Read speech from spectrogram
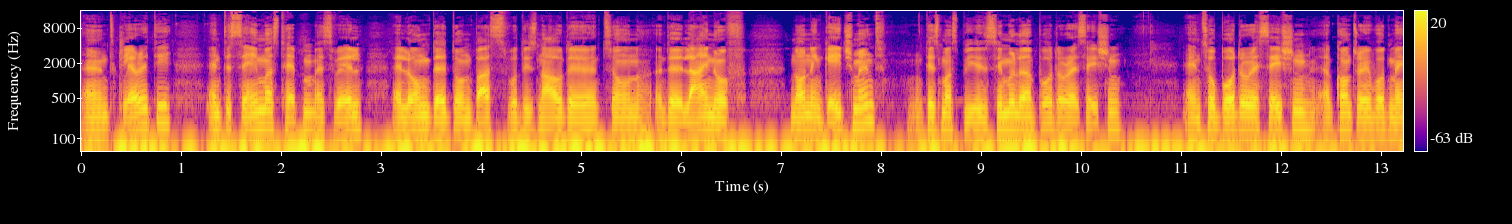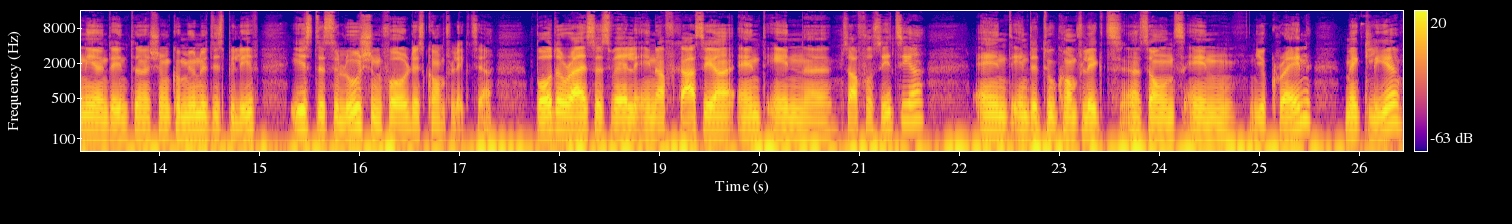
and clarity, and the same must happen as well along the Donbass, what is now the zone, the line of non-engagement. This must be a similar borderization. And so borderization, uh, contrary to what many in the international communities believe, is the solution for all these conflicts. Yeah? Borderize well in Abkhazia and in uh, South Ossetia and in the two conflict uh, zones in Ukraine. Make clear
